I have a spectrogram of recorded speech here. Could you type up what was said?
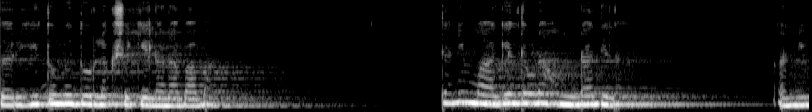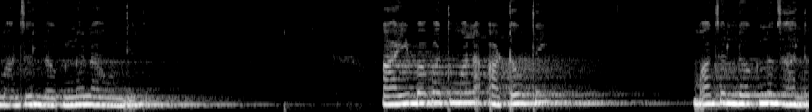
तरीही तुम्ही दुर्लक्ष केलं ना बाबा. मागेल तेवढा हुंडा दिला. आणि माझं लग्न लावून दिलं. आई बाबा तुम्हाला आठवते? माझं लग्न झालं.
